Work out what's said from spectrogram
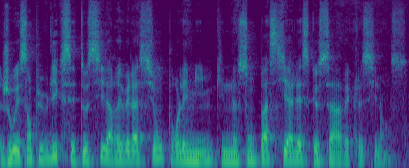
Jouer sans public, c'est aussi la révélation pour les mimes qu'ils ne sont pas si à l'aise que ça avec le silence.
